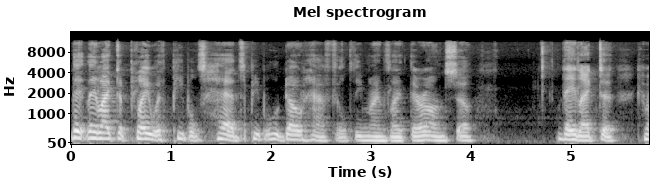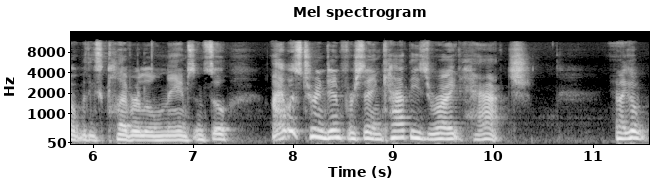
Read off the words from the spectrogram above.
they, they like to play with people's heads, people who don't have filthy minds like their own. So they like to come up with these clever little names. And so I was turned in for saying Kathy's right hatch. And I go,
